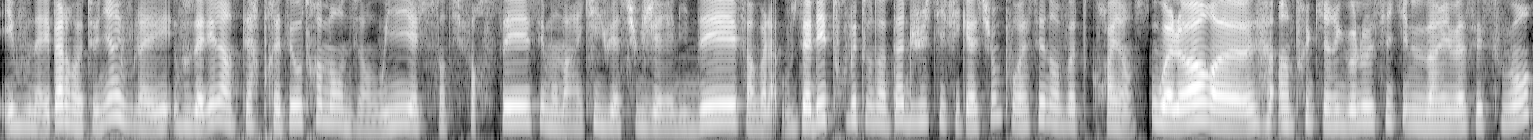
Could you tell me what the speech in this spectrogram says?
et vous n'allez pas le retenir et vous allez l'interpréter autrement. en disant oui, elle s'est sentie forcée, c'est mon mari qui lui a suggéré l'idée, enfin voilà, vous allez trouver tout un tas de justifications pour rester dans votre croyance. Ou alors, euh, un truc qui est rigolo aussi, qui nous arrive assez souvent,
